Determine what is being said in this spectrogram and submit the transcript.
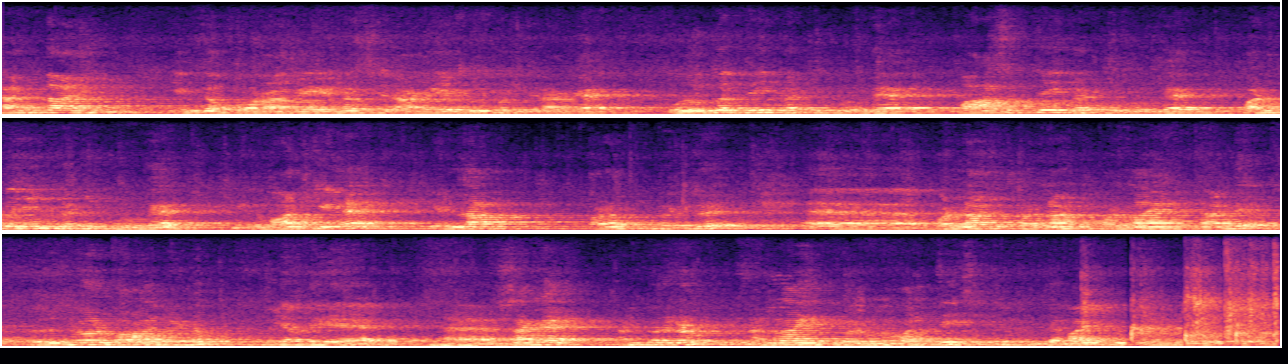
கண்காணிங்க. எங்க போறாங்க என்ன செய்கிறாங்க எப்படி படிக்கிறாங்க ஒழுக்கத்தையும் கற்றுக் கொடுங்க பாசத்தையும் கற்றுக் கொடுங்க பண்பையும் கற்றுக் கொடுங்க நீங்க வாழ்க்கையில எல்லாம் வளர்ப்பு பெற்று பல்லாண்டு பல்லாண்டு பல்லாயிரத்தாண்டு பெருமையோடு வாழ வேண்டும். என்னுடைய சக நண்பர்களும் நல்லா இருக்க வேண்டும் வாழ்த்தி இந்த வாய்ப்பு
